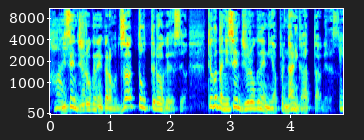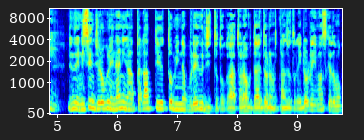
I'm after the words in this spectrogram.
はい2016年からもずっと売ってるわけですよ。ということは2016年にやっぱり何かあったわけです。えでで2016年に何があったかっていうと、みんなブレグジットとかトランプ大統領の誕生とかいろいろ言いますけども、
